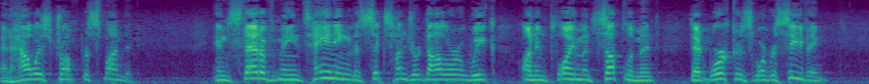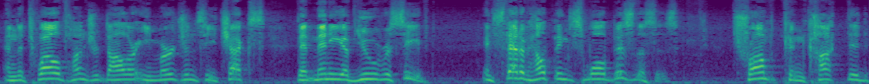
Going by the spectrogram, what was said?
And how has Trump responded? Instead of maintaining the $600 a week unemployment supplement that workers were receiving and the $1,200 emergency checks that many of you received, instead of helping small businesses, Trump concocted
